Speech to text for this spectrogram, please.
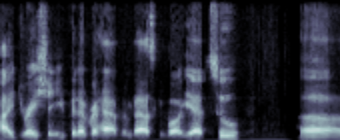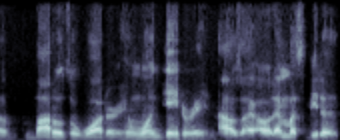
hydration you could ever have in basketball. He had two uh bottles of water and one Gatorade. I was like, oh, that must be the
